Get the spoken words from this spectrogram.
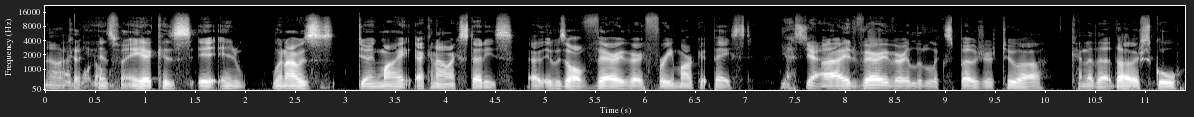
oh, and okay. whatnot. It's funny, yeah, because in when I was doing my economic studies, uh, it was all very, very free market based. Yes, yeah. I had very, very little exposure to uh, kind of the, the other school.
